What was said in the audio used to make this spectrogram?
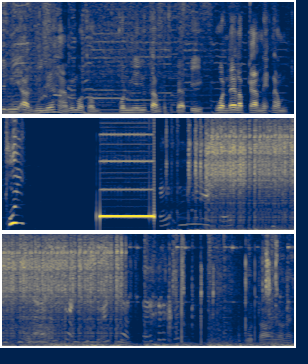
คลิปนี้อาจมีเนื้อหาไม่เหมาะสม คนมีอายุต่ำกว่า 18 ปี ควรได้รับการแนะนำทุยตัวตายแล้วแหละ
